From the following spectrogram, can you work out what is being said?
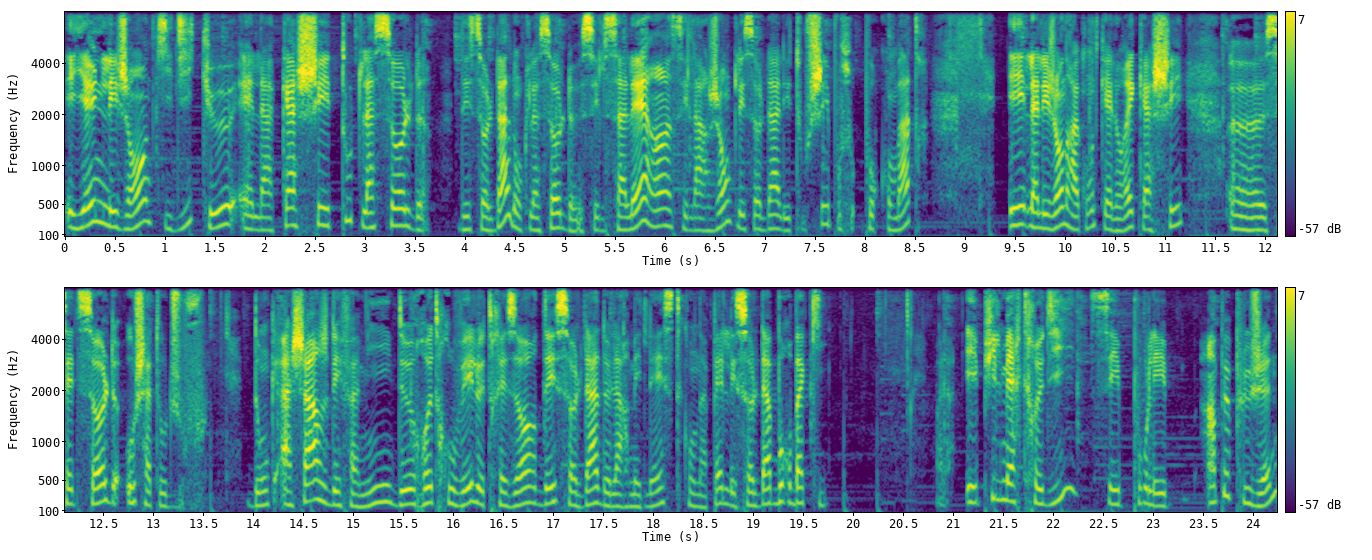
Et il y a une légende qui dit qu'elle a caché toute la solde des soldats. Donc la solde, c'est le salaire, hein, c'est l'argent que les soldats allaient toucher pour, combattre. Et la légende raconte qu'elle aurait caché euh, cette solde au château de Joux. Donc à charge des familles de retrouver le trésor des soldats de l'armée de l'Est qu'on appelle les soldats Bourbaki. Et puis le mercredi, c'est pour les un peu plus jeunes,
